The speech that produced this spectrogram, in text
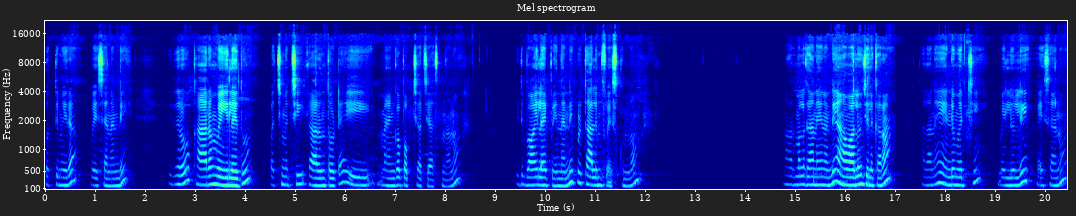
కొత్తిమీర వేసానండి. ఇందులో కారం వేయలేదు పచ్చిమిర్చి కారంతో ఈ మ్యాంగో పప్పుచారు చేస్తున్నాను. ఇది బాయిల్ అయిపోయిందండి. ఇప్పుడు తాలింపు వేసుకుందాం. నార్మల్గానేనండి ఆవాలు జీలకర్ర అలానే ఎండుమిర్చి వెల్లుల్లి వేసాను.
